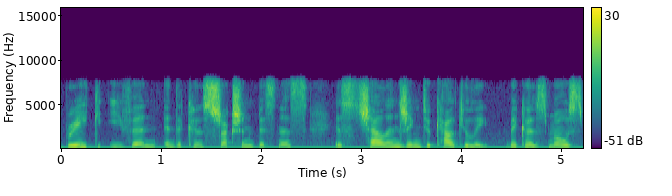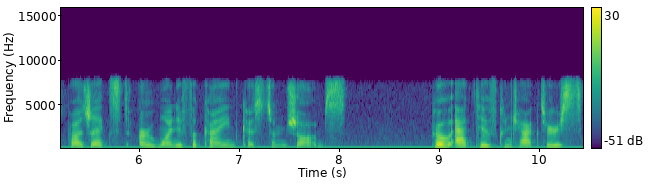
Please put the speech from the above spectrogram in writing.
break even in the construction business is challenging to calculate because most projects are one of a kind custom jobs. Proactive contractors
